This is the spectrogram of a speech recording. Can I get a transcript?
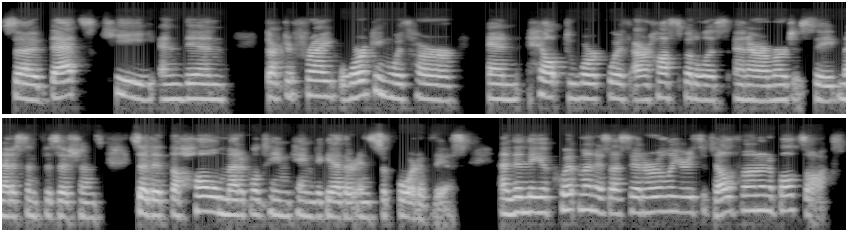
So that's key. And then Dr. Frank working with her and helped work with our hospitalists and our emergency medicine physicians so that the whole medical team came together in support of this. And then the equipment, as I said earlier, is a telephone and a pulse ox.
